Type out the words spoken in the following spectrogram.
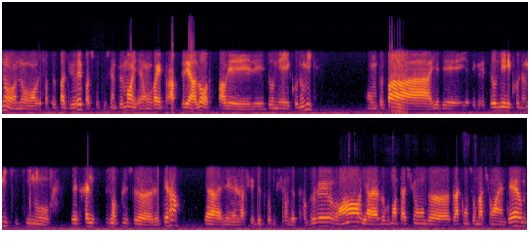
Non, non, ça ne peut pas durer parce que tout simplement, on va être rappelé à l'ordre par les, données économiques. On ne peut pas. Il y, a des, données économiques qui, nous restreignent de plus en plus le terrain il y a la chute de production de carburant, il y a l'augmentation de, la consommation interne,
